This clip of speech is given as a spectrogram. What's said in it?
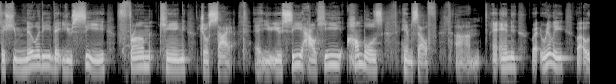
the humility that you see from King Josiah. Uh, you, you see how he humbles himself um, And really, uh,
